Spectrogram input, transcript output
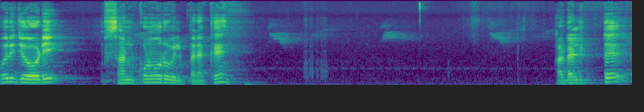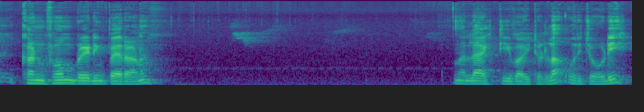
ഒരു ജോഡി സൺകുണൂർ വിൽപ്പനക്ക് അഡൽട്ട് കൺഫേം ബ്രീഡിംഗ് പെയറാണ് നല്ല ആക്റ്റീവായിട്ടുള്ള ഒരു ജോഡി.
